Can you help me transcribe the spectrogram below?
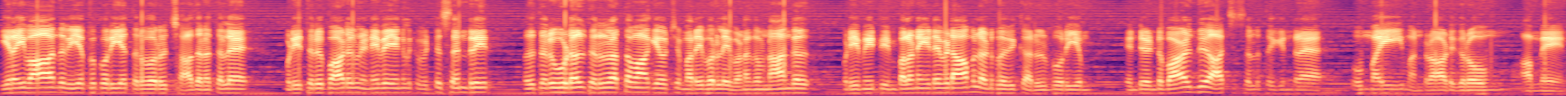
இறைவா அந்த வியப்புக்குரிய திருவருட் சாதனத்தில் உடைய திருப்பாடுகள் நினைவை எங்களுக்கு விட்டு சென்றீர். அது திருவுடல் திரு ரத்தம் ஆகியவற்றின் மறைபொருளை வணங்கும் நாங்கள். உடைய மீட்பின் பலனை இடைவிடாமல் அனுபவிக்க அருள் புரியும். என்று என்று வாழ்ந்து ஆட்சி செலுத்துகின்ற உம்மை மன்றாடுகிறோம். அமேன்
